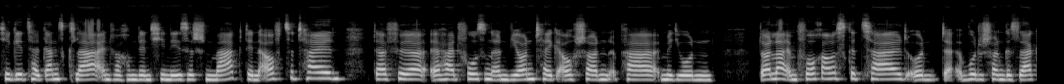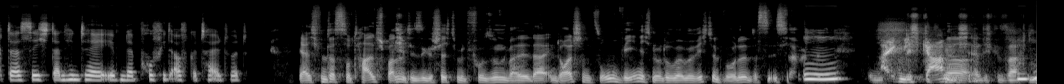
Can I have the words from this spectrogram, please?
hier geht es halt ganz klar einfach um den chinesischen Markt, den aufzuteilen. Dafür äh, hat Fosun an Biontech auch schon ein paar Millionen Dollar im Voraus gezahlt und da wurde schon gesagt, dass sich dann hinterher eben der Profit aufgeteilt wird. Ja, ich finde das total spannend, diese Geschichte mit Fusun, weil da in Deutschland so wenig nur darüber berichtet wurde. Das ist ja mhm. eigentlich gar nicht, ja. ehrlich gesagt.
